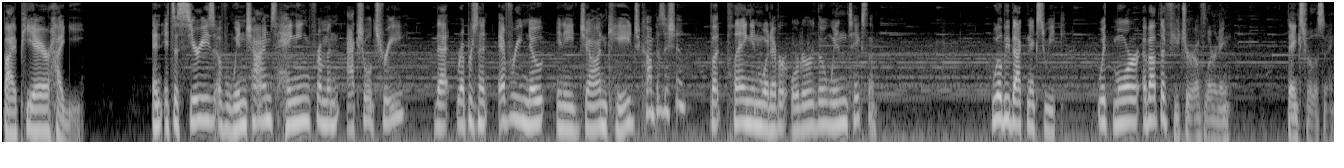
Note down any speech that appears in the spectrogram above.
by Pierre Huyghe. And it's a series of wind chimes hanging from an actual tree that represent every note in a John Cage composition, but playing in whatever order the wind takes them. We'll be back next week with more about the future of learning. Thanks for listening.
